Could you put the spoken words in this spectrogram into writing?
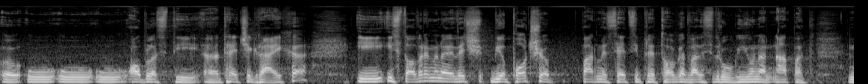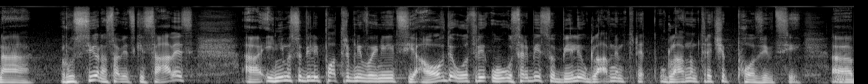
u, u, u oblasti Trećeg rajha i istovremeno je već bio počeo par meseci pre toga, 22. juna, napad na Rusiju, na Sovjetski savez i njima su bili potrebni vojnici, a ovde u, u, Srbiji su bili uglavnom, tre, uglavnom treće pozivci. Mm -hmm.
